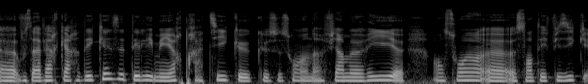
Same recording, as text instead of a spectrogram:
euh, vous avez regardé quelles étaient les meilleures pratiques, que ce soit en infirmerie, euh, en soins santé physique.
